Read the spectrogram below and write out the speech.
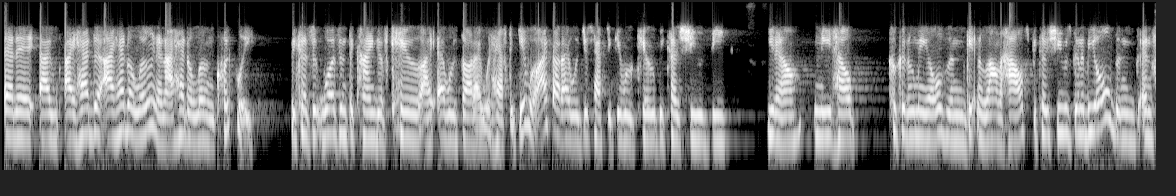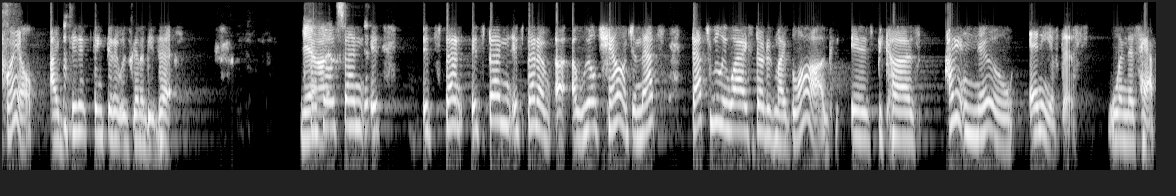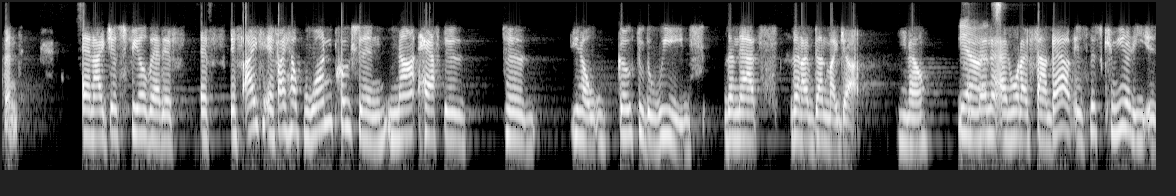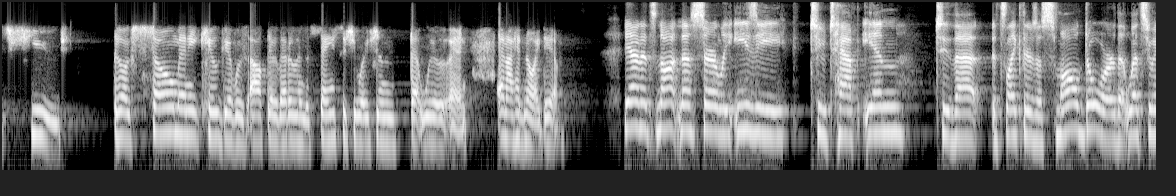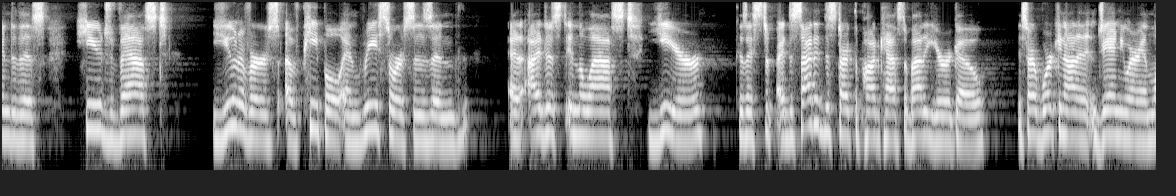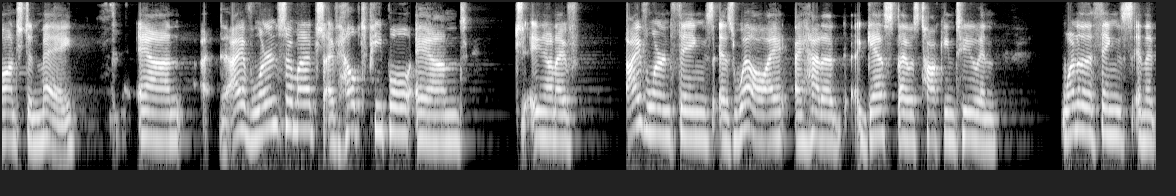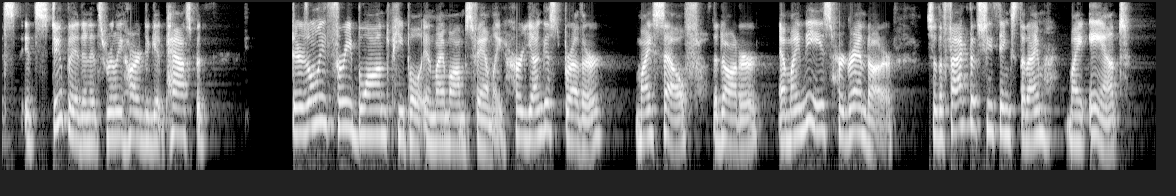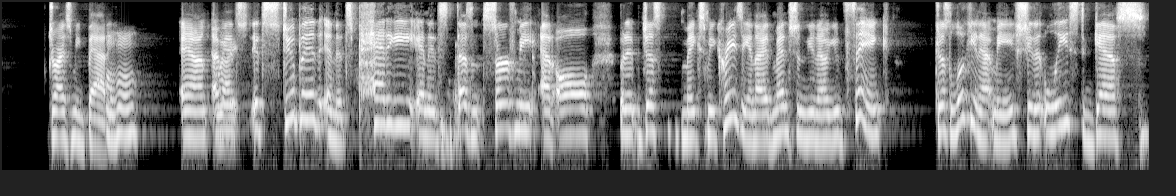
and it, I I had to I had to learn and I had to learn quickly because it wasn't the kind of care I ever thought I would have to give her. I thought I would just have to give her care because she would be you know need help cooking her meals and getting around the house because she was going to be old and, and frail. I didn't think that it was going to be this. Yeah. And so it's been, it's, it's been, it's been, it's been a, a real challenge. And that's, that's really why I started my blog is because I didn't know any of this when this happened. And I just feel that if if if I if I help one person not have to to you know go through the weeds, then that's then I've done my job. You know. Yeah. And, then, and what I found out is this community is huge. There are so many caregivers out there that are in the same situation that we're in, and I had no idea. Yeah, and it's not necessarily easy to tap in to that. It's like there's a small door that lets you into this huge, vast universe of people and resources and and I just in the last year because I st- I decided to start the podcast about a year ago. I started working on it in January and launched in May. And I, have learned so much. I've helped people and you know and I've I've learned things as well. I I had a, a guest I was talking to and one of the things and it's it's stupid and it's really hard to get past but there's only three blonde people in my mom's family her youngest brother, myself, the daughter, and my niece, her granddaughter. So the fact that she thinks that I'm my aunt drives me batty. Mm-hmm. And I mean, Right. it's it's stupid and it's petty and it doesn't serve me at all. But it just makes me crazy. And I had mentioned, you know, you'd think just looking at me, she'd at least guess.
